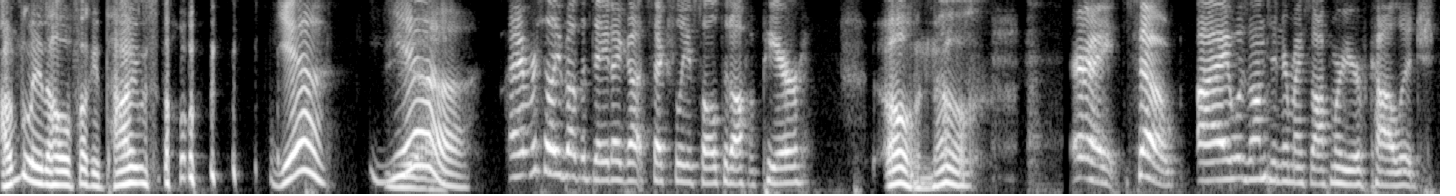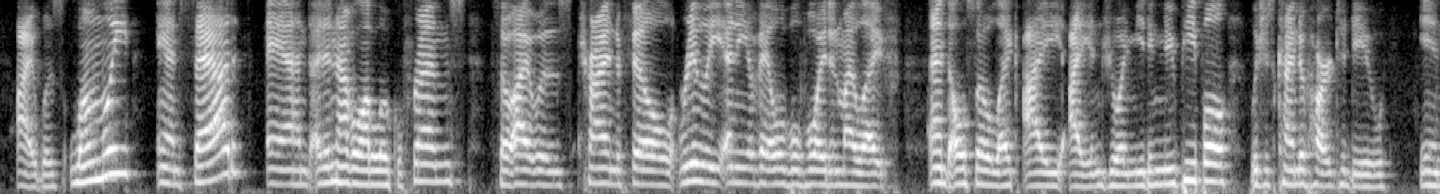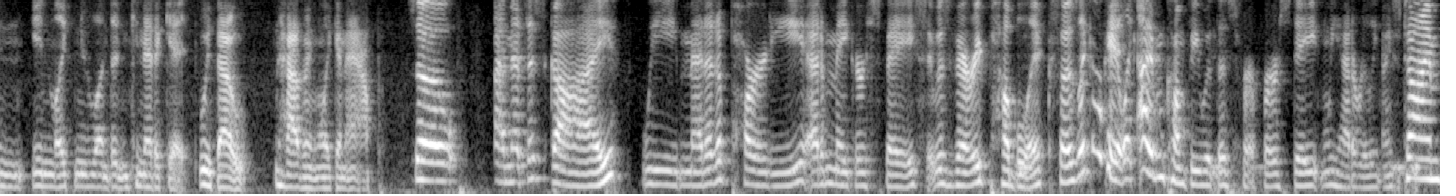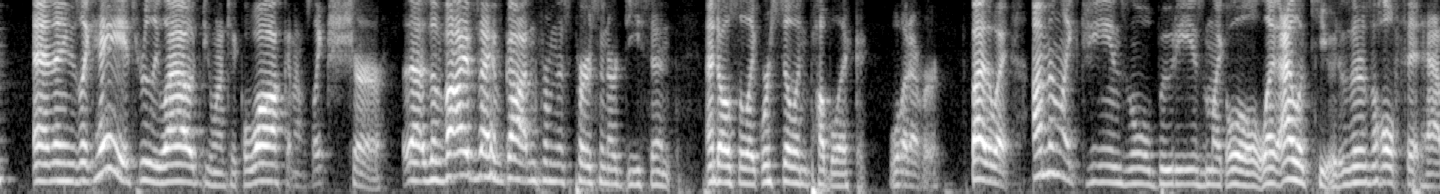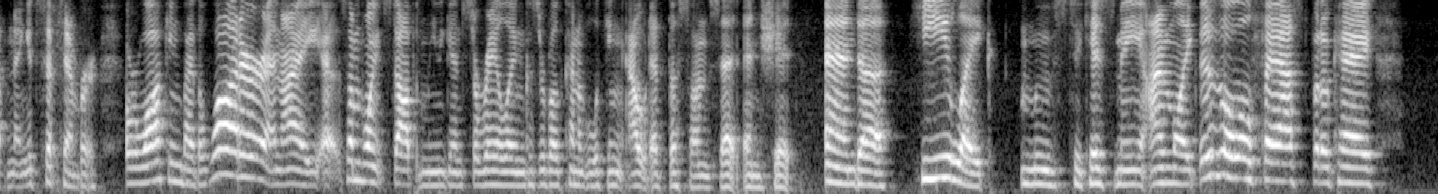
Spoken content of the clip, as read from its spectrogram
I'm fleeing the whole fucking time zone. yeah. Yeah. I ever tell you about the date I got sexually assaulted off a pier? Oh no. All right. So I was on Tinder my sophomore year of college. I was lonely and sad, and I didn't have a lot of local friends. So I was trying to fill really any available void in my life and also like I I enjoy meeting new people, which is kind of hard to do in in like New London, Connecticut without having like an app. So I met this guy. We met at a party at a makerspace. It was very public. So I was like, okay, like I'm comfy with this for a first date, and we had a really nice time. And then he was like, hey, it's really loud. Do you want to take a walk? And I was like, sure. Uh, the vibes I have gotten from this person are decent. And also, like, we're still in public, whatever. By the way, I'm in like jeans and little booties and like a little like I look cute. There's a whole fit happening. It's September. We're walking by the water and I at some point stop and lean against a railing because we're both kind of looking out at the sunset and shit. And uh, he like moves to kiss me. I'm like, this is a little fast, but okay.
